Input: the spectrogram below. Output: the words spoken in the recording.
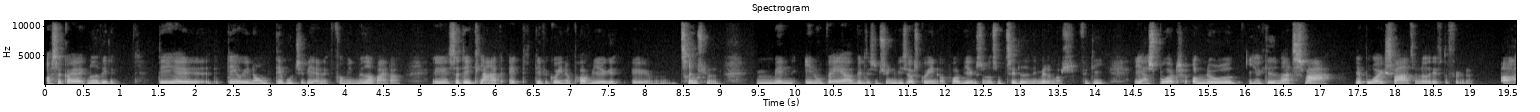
Og så gør jeg ikke noget ved det. Det, øh, det er jo enormt demotiverende for mine medarbejdere. Øh, så det er klart, at det vil gå ind og påvirke øh, trivselen, men endnu værre vil det sandsynligvis også gå ind og påvirke sådan noget som tilliden imellem os. Fordi jeg har spurgt om noget, I har givet mig et svar, jeg bruger ikke svaret til noget efterfølgende. Ah,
